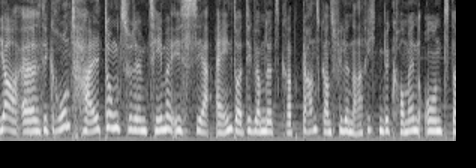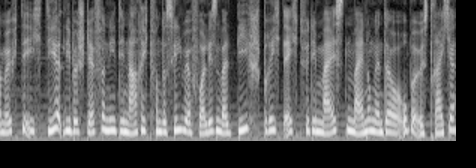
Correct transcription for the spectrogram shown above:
Ja, äh, die Grundhaltung zu dem Thema ist sehr eindeutig. Wir haben da jetzt gerade ganz, ganz viele Nachrichten bekommen und da möchte ich dir, liebe Stefanie, die Nachricht von der Silvia vorlesen, weil die spricht echt für die meisten Meinungen der Oberösterreicher.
